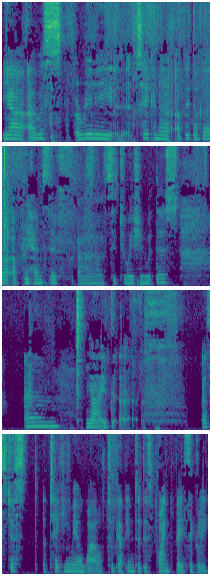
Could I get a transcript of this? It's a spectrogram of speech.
Yeah i was really taken a, a bit of a apprehensive uh, situation with this. Um yeah it uh, it's just taking me a while to get into this point basically.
